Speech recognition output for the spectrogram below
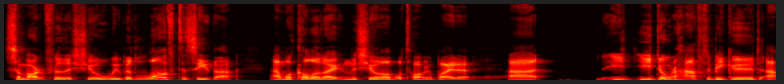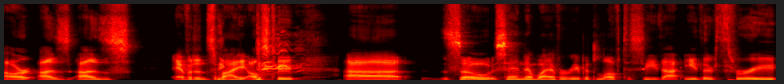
some art for the show, we would love to see that. And we'll call it out in the show and we'll talk about it. Uh, you, you don't have to be good at art as as evidenced by us two. Uh, so send in whatever we would love to see that either through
